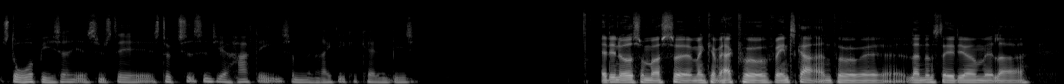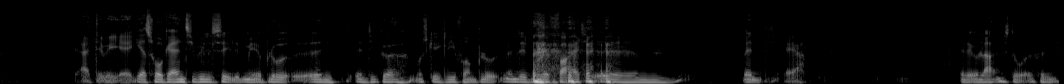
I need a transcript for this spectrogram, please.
store bisser. Jeg synes, det er et stykke tid siden, de har haft en, som man rigtig kan kalde en bisse. Er det noget, som også øh, man kan mærke på fanskaren på øh, London Stadium, eller... Ja, det ved jeg ikke. Jeg tror gerne, de ville se lidt mere blod, end, end de gør. Måske ikke ligefrem blod, men lidt mere fight. øhm, men ja, det er jo en lang historie, fordi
